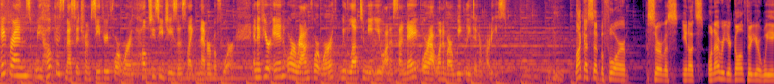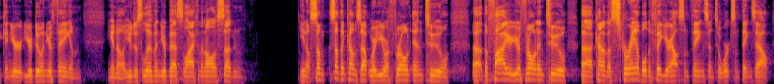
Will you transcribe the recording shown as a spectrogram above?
Hey, friends, we hope this message from C3 Fort Worth helps you see Jesus like never before. And if you're in or around Fort Worth, we'd love to meet you on a Sunday or at one of our weekly dinner parties. Like I said before, service, you know, it's whenever you're going through your week and you're you're doing your thing and you know, you're just living your best life and then all of a sudden, you know, some something comes up where you are thrown into uh, the fire, you're thrown into uh, kind of a scramble to figure out some things and to work some things out.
